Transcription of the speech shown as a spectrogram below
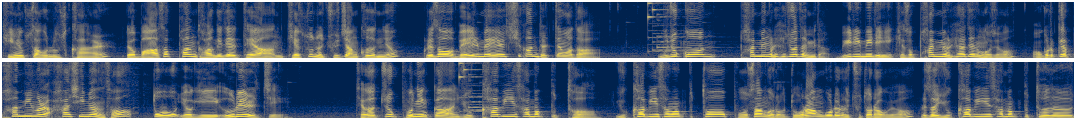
디눅스하고 루스칼. 이 마석판 각인에 대한 개수는 주지 않거든요. 그래서 매일매일 시간 될 때마다 무조건 파밍을 해줘야 됩니다. 미리미리 계속 파밍을 해야 되는 거죠. 어, 그렇게 파밍을 하시면서 또 여기 의뢰일지 제가 쭉 보니까 유카비 사막부터 유카비 사막부터 보상으로 노란 고래를 주더라고요. 그래서 유카비 사막부터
